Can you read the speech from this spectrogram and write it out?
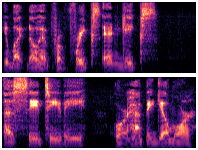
You might know him from Freaks and Geeks, SCTV, or Happy Gilmore.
